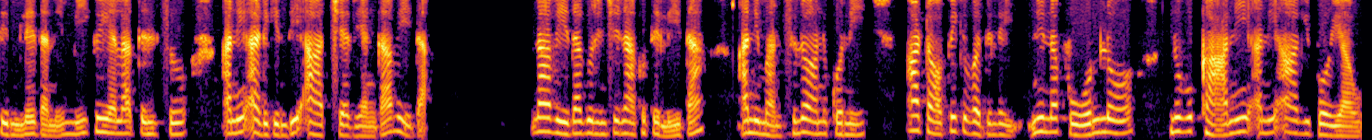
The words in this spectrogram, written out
తినలేదని మీకు ఎలా తెలుసు? అని అడిగింది ఆశ్చర్యంగా వేద. నా వేద గురించి నాకు తెలియదా అని మనసులో అనుకొని ఆ టాపిక్ వదిలి నిన్న ఫోన్లో నువ్వు కానీ అని ఆగిపోయావు.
